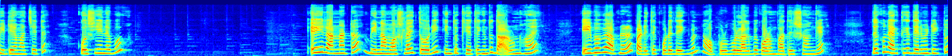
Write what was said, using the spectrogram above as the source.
মিডিয়াম আছে এটা কষিয়ে নেব। এই রান্নাটা বিনা মশলায় তৈরি, কিন্তু খেতে কিন্তু দারুণ হয়। এইভাবে আপনারা বাড়িতে করে দেখবেন, অপূর্ব লাগবে গরম ভাতের সঙ্গে। দেখুন, এক থেকে দেড় মিনিট একটু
